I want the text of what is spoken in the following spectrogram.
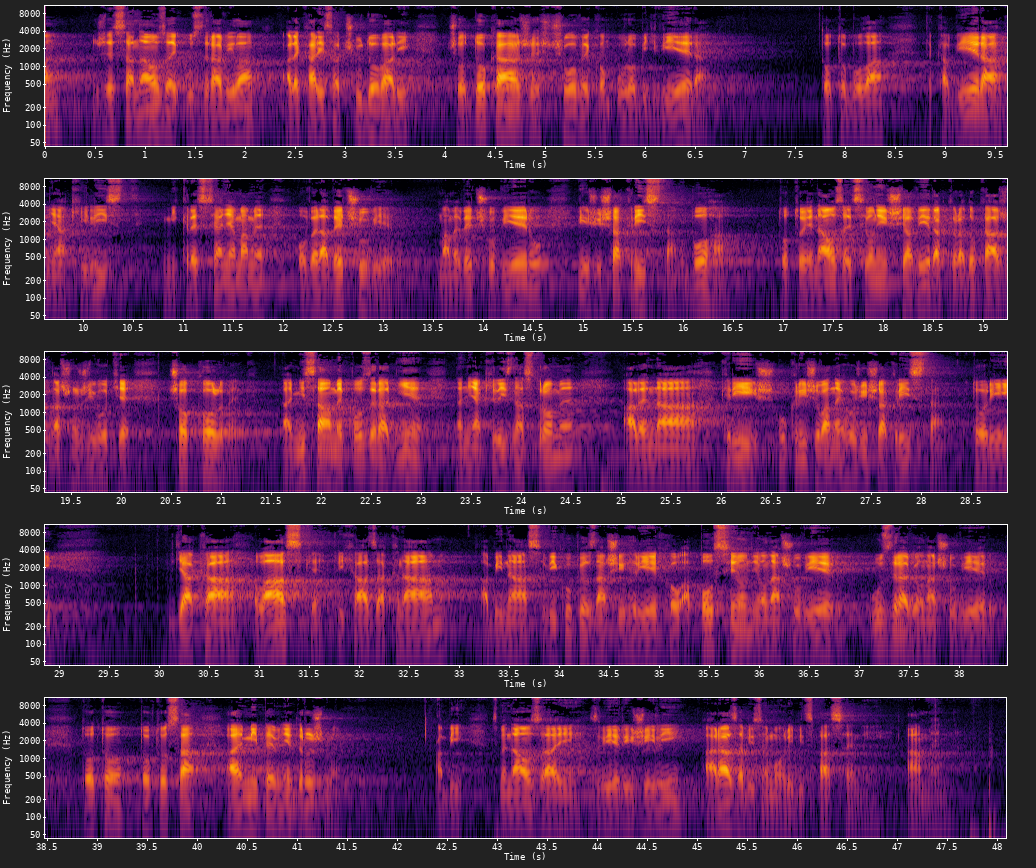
že sa naozaj uzdravila a lekári sa čudovali, čo dokáže s človekom urobiť viera. Toto bola taká viera v nejaký list. My, kresťania, máme oveľa väčšiu vieru. Máme väčšiu vieru v Ježiša Krista, v Boha. Toto je naozaj silnejšia viera, ktorá dokáže v našom živote čokoľvek. Aj my sa máme pozerať nie na nejaký list na strome, ale na kríž ukrižovaného Ježiša Krista, ktorý vďaka láske prichádza k nám, aby nás vykúpil z našich hriechov a posilnil našu vieru, uzdravil našu vieru. Toto, tohto sa aj my pevne držme, aby sme naozaj z viery žili a raz, aby sme mohli byť spasení. Amen.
